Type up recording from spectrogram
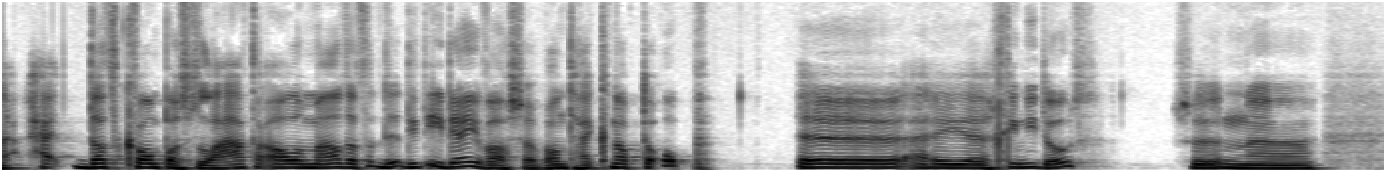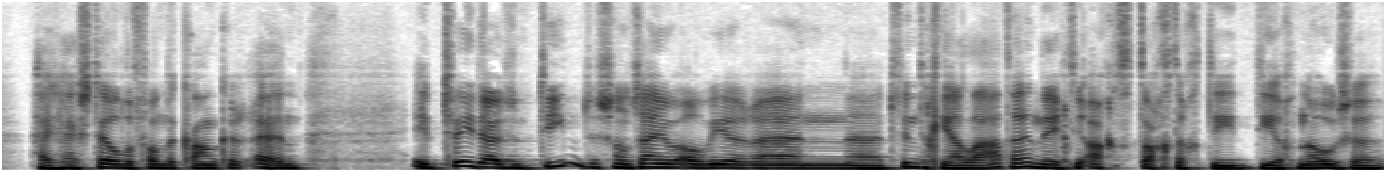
nou, hij- dat kwam pas later allemaal. Dat, dit, idee was er, want hij knapte op. Eh, hij eh, ging niet dood. Zijn, eh, hij herstelde van de kanker. En in 2010, dus dan zijn we alweer een, eh, 20 jaar later, in 1988, die diagnose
